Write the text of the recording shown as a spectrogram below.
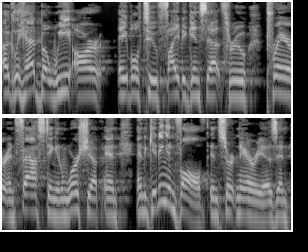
ugly head, but we are able to fight against that through prayer and fasting and worship and, and getting involved in certain areas and,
